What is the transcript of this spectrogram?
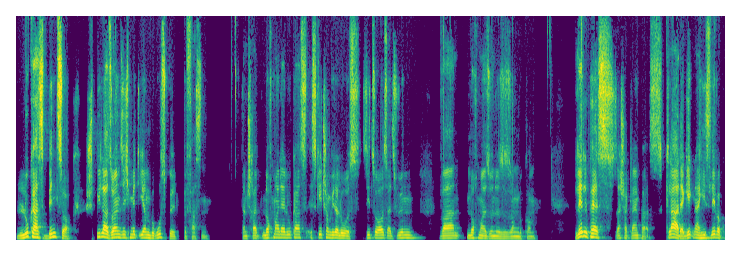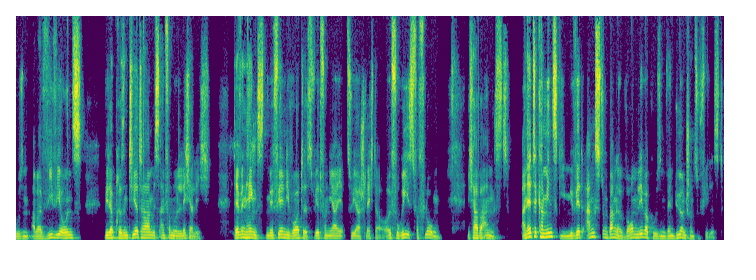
Lukas Binzock. Spieler sollen sich mit ihrem Berufsbild befassen. Dann schreibt nochmal der Lukas, es geht schon wieder los. Sieht so aus, als würden wir nochmal so eine Saison bekommen. Little Pass, Sascha Kleinpass. Klar, der Gegner hieß Leverkusen, aber wie wir uns wieder präsentiert haben, ist einfach nur lächerlich. Devin Hengst, mir fehlen die Worte, es wird von Jahr zu Jahr schlechter. Euphorie ist verflogen. Ich habe Angst. Annette Kaminski, mir wird Angst und Bange. Warum Leverkusen, wenn Düren schon zu viel ist?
